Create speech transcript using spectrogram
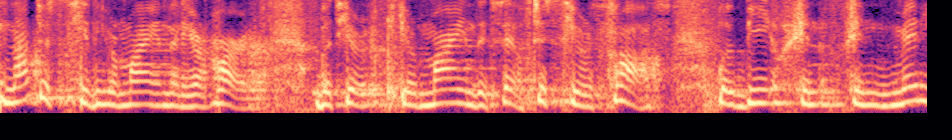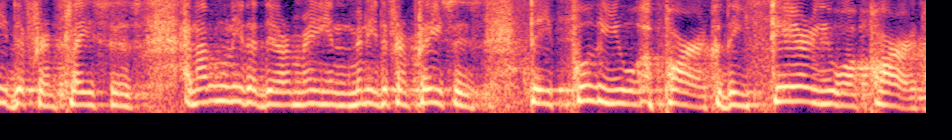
not just in your mind and your heart, but your, your mind itself, just your thoughts will be in, in many different places. And not only that they are many in many different places, they pull you apart, they tear you apart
